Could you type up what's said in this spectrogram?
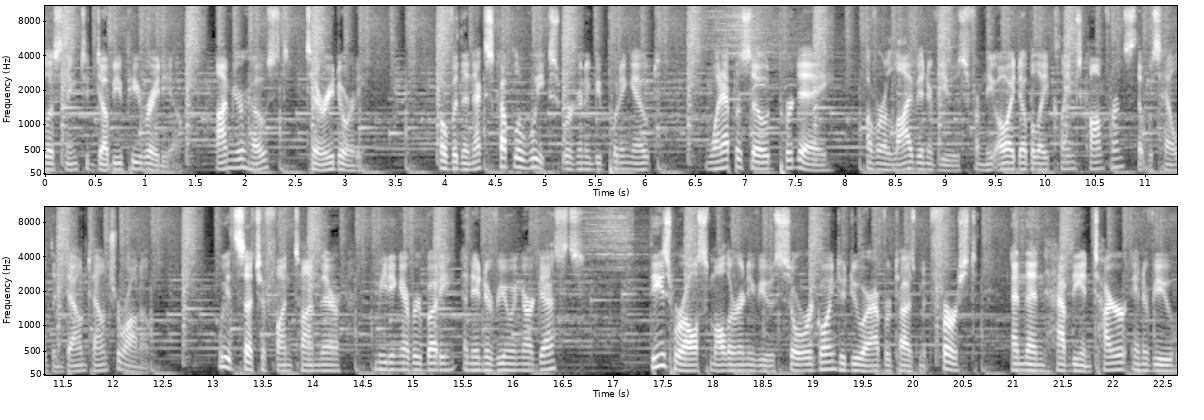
listening to WP Radio. I'm your host, Terry Doherty. Over the next couple of weeks, we're going to be putting out one episode per day of our live interviews from the OIAA Claims Conference that was held in downtown Toronto. We had such a fun time there, meeting everybody and interviewing our guests. These were all smaller interviews, so we're going to do our advertisement first and then have the entire interview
